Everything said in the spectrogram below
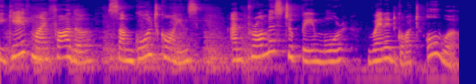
He gave my father some gold coins and promise to pay more when it got over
